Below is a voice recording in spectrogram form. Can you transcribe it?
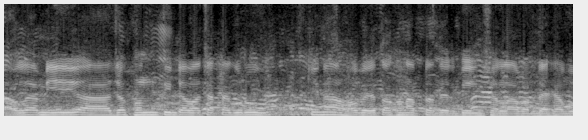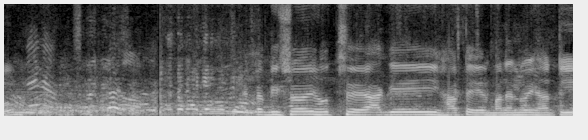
তাহলে আমি যখন তিনটা বা চারটা গরু কেনা হবে, তখন আপনাদেরকে ইনশাল্লাহ আবার দেখাবো। একটা বিষয় হচ্ছে, আগেই হাটের মানে নৈহাটি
